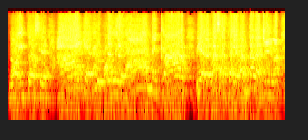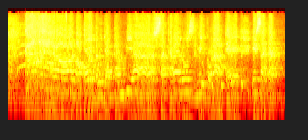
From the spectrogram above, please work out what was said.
¿No? Y tú así de, ¡ay, quiero empoderarme! ¡Claro! Y además hasta levanta la china. ¡Claro! ¿No? Hoy voy a cambiar, sacar a luz mi coraje y sacar.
